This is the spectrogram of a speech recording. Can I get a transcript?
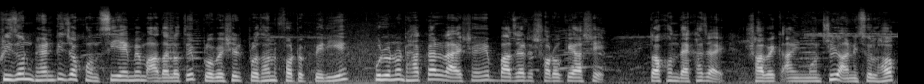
প্রিজন ভ্যানটি যখন সিএমএম আদালতে প্রবেশের প্রধান ফটক পেরিয়ে পুরনো ঢাকার রায়সাহেব বাজার সড়কে আসে, তখন দেখা যায় সাবেক আইনমন্ত্রী আনিসুল হক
